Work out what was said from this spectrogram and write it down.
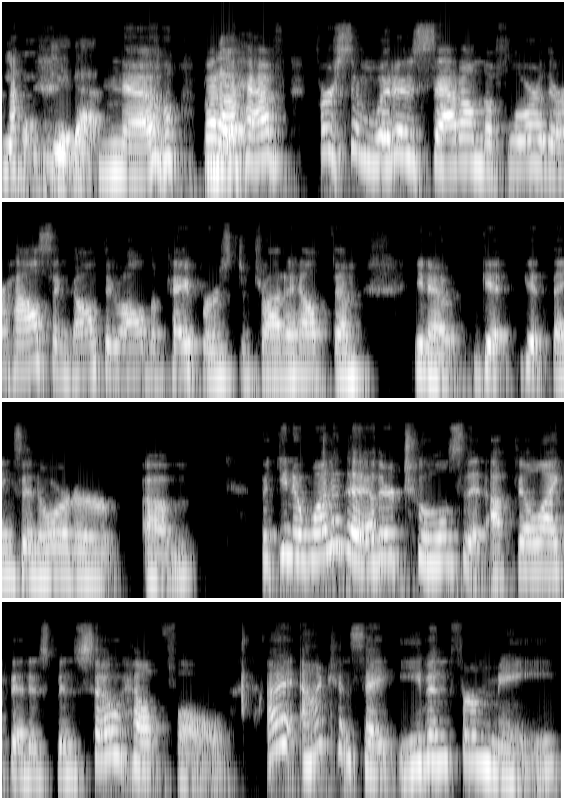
you don't do that. No, but no. I have for some widows sat on the floor of their house and gone through all the papers to try to help them, you know, get get things in order. Um, but you know, one of the other tools that I feel like that has been so helpful, I, I can say even for me,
